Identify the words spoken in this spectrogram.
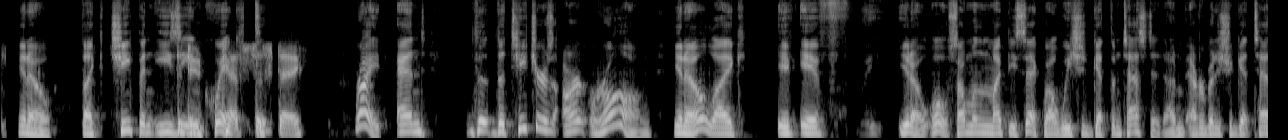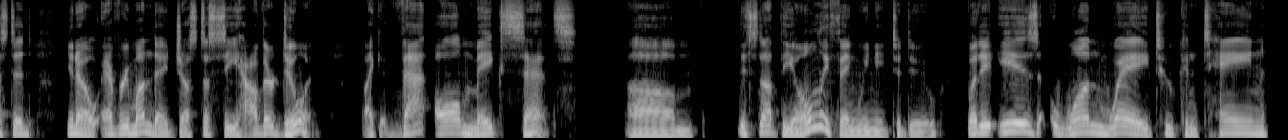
yeah. you know, like cheap and easy and quick to, stay. Right. And the the teachers aren't wrong, you know, like if if you know, oh, someone might be sick. Well, we should get them tested. Everybody should get tested, you know, every Monday just to see how they're doing. Like that all makes sense. Um, it's not the only thing we need to do, but it is one way to contain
